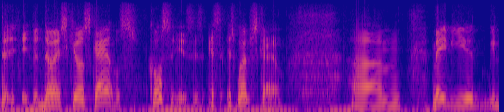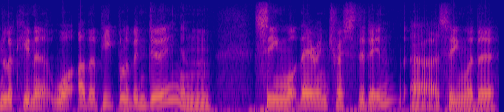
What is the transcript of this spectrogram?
No SQL scales. Of course it is. It's, it's, it's web scale. Um, maybe you've been looking at what other people have been doing and seeing what they're interested in, uh, seeing where the,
